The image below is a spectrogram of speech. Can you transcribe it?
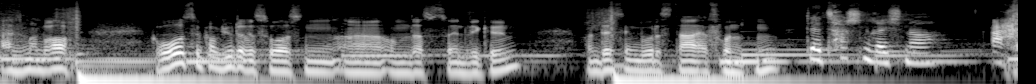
Also man braucht große Computerressourcen, äh, um das zu entwickeln. Und deswegen wurde es da erfunden. Der Taschenrechner. Ach,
